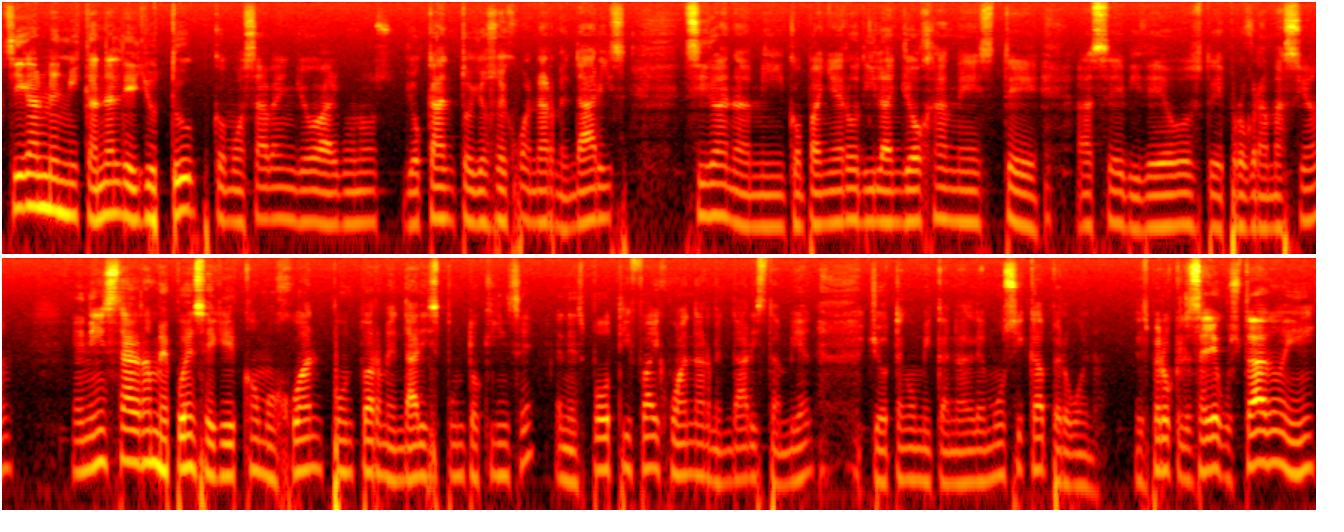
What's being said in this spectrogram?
Síganme en mi canal de YouTube, como saben yo algunos, yo canto, yo soy Juan Armendaris. Sigan a mi compañero Dylan Johan, este hace videos de programación. En Instagram me pueden seguir como juan.armendaris.15. En Spotify, Juan Armendaris también. Yo tengo mi canal de música, pero bueno, espero que les haya gustado y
